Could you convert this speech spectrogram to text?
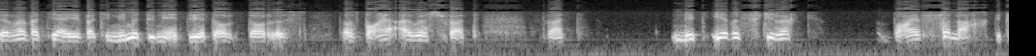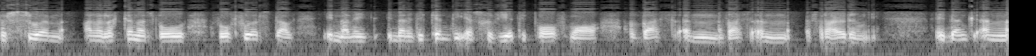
dinge wat jy wat jy nie moet doen nie ek weet daar daar is daar's baie ouers wat wat net ewe skielik baie vinnig die persoon aan hulle kinders wil wil voorstel en dan het en dan het die kind nie eers geweet die pa of ma was in was in 'n verhouding nie ek dink in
